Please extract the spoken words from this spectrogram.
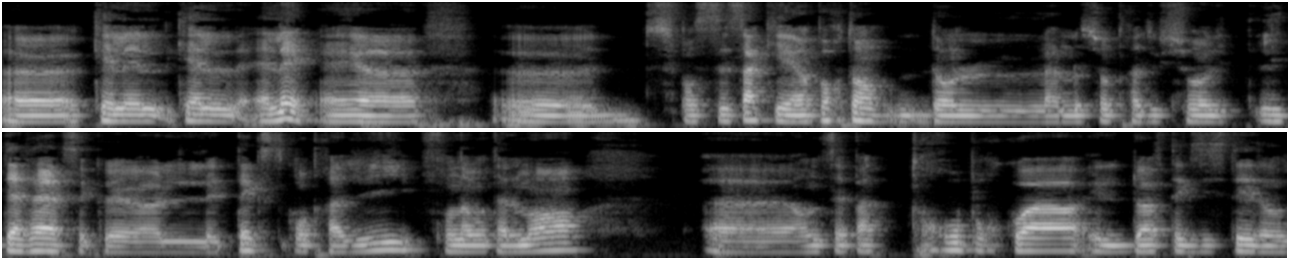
euh, quelle, elle, quelle elle est. Et euh, je pense que c'est ça qui est important dans la notion de traduction littéraire, c'est que les textes qu'on traduit, fondamentalement, euh, on ne sait pas trop pourquoi ils doivent exister dans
